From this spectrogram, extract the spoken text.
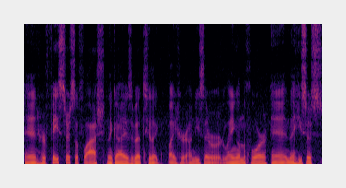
and her face starts to flash. And the guy is about to like bite her undies that were laying on the floor, and then he starts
